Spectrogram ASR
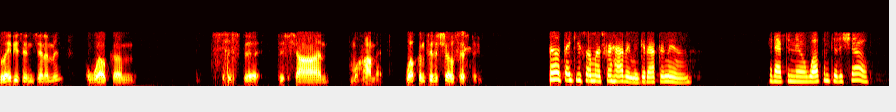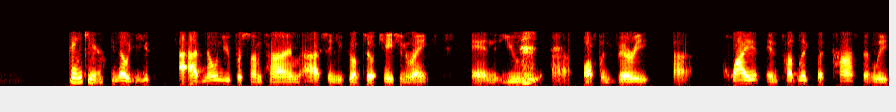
Ladies and gentlemen, welcome Sister Deshawn Muhammad. Welcome to the show, sister. Oh, thank you so much for having me. Good afternoon. Good afternoon. Welcome to the show. Thank you. You know, you, I, I've known you for some time. I've seen you come to occasion rank, and you uh, often very uh, quiet in public, but constantly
